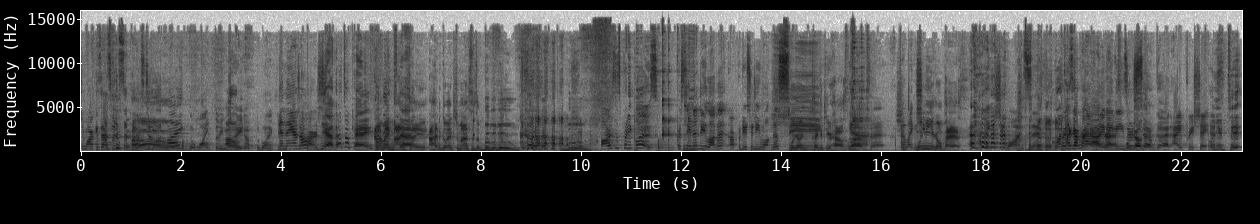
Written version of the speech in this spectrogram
Jamarcus. That's what it's supposed to Oh. look like. The white things Oh. ate up the black things. And there's ours. Yeah, that's okay. And I The made mine step- say, I had to go extra. Mine says a boo boo boo. boo. Ours is pretty close. Christina, do you love it? Our producer, do you want this? We're gonna take it to your house. though. Yeah. Loves it. I feel like What do you she. mean you're gonna pass? I think she wants it. I got her Craft Lady, address. These We'll are go so there. good. I appreciate Well, you did.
